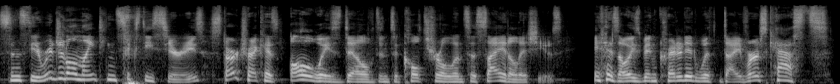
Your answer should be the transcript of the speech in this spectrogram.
since the original 1960s series, Star Trek has always delved into cultural and societal issues. It has always been credited with diverse casts,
